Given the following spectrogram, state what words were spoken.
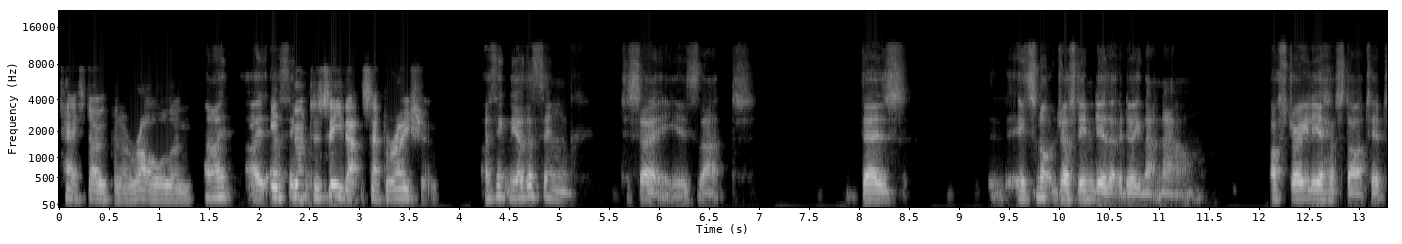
Test opener role, and And I, I, I it's think good to see that separation. I think the other thing to say is that there's it's not just India that are doing that now. Australia have started.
